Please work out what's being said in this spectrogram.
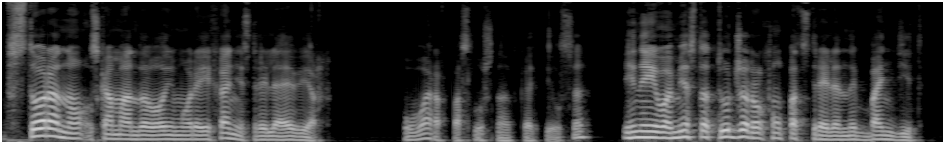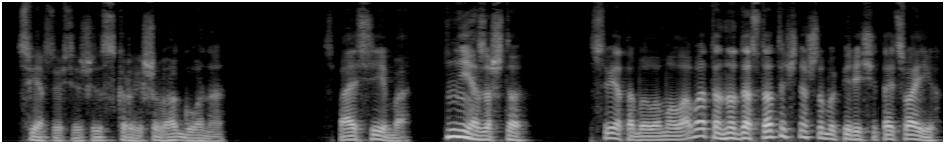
«В сторону!» — скомандовал ему Рейхани, стреляя вверх. Уваров послушно откатился, и на его место тут же рухнул подстреленный бандит, сверзившись с крыши вагона. «Спасибо!» «Не за что!» Света было маловато, но достаточно, чтобы пересчитать своих.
